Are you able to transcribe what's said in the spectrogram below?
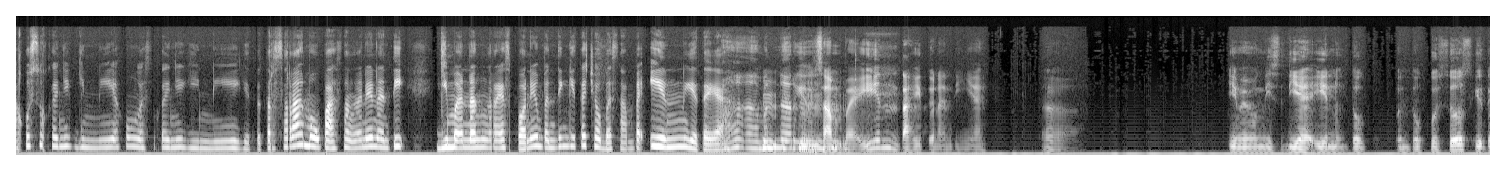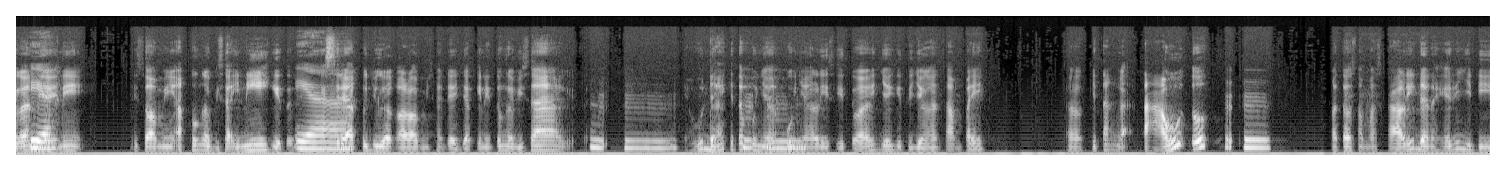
Aku sukanya gini, aku nggak sukanya gini gitu. Terserah mau pasangannya nanti gimana ngeresponnya, yang penting kita coba sampein gitu ya. Mhm bener gitu, sampein entah itu nantinya, eee ya memang disediain untuk untuk khusus gitu kan, ya Iya. ini ini suami aku nggak bisa ini gitu, Iya. istri aku juga kalau misalnya diajakin itu nggak bisa gitu. Ya udah kita punya Mhm. punya list itu aja gitu, jangan sampai, eee, kita nggak tahu tuh Mhm. Nggak tahu sama sekali dan akhirnya jadi,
